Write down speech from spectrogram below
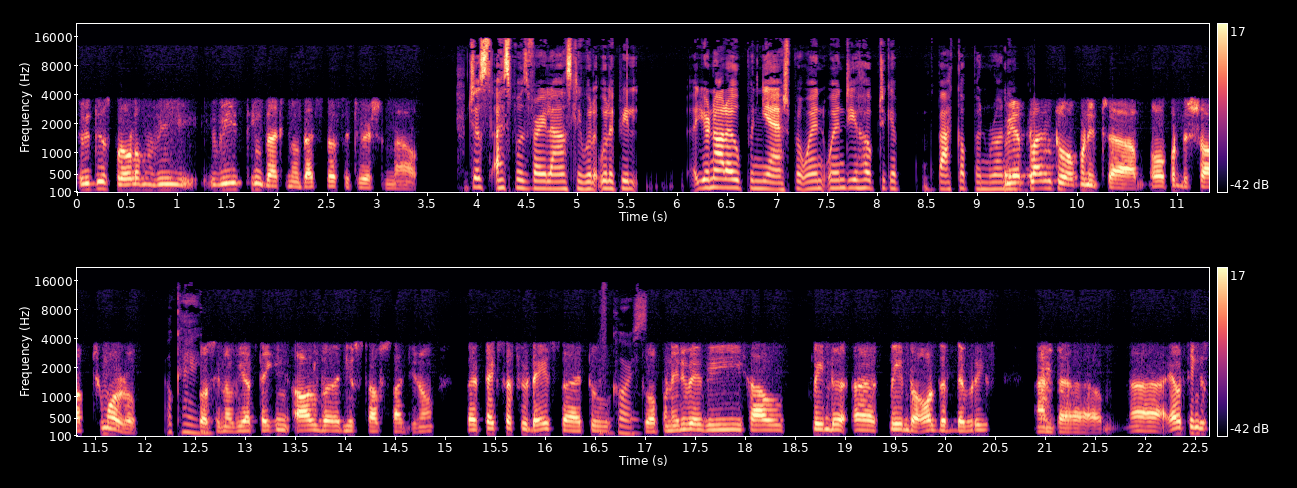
with this problem, we we think that you know that's the situation now. Just, I suppose, very lastly, will it, will it be? You're not open yet, but when when do you hope to get back up and running? We are planning to open it, uh, open the shop tomorrow. Okay. Because you know we are taking all the new stuff, and you know that takes a few days uh, to to open. Anyway, we have cleaned uh, cleaned all the debris, and um uh, everything is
